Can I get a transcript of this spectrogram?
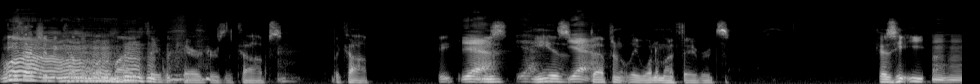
He's actually becoming one of my favorite characters, the cops. The cop. He, Yeah, yeah, he is yeah. definitely one of my favorites. Because he, he- hmm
